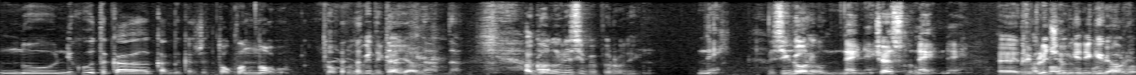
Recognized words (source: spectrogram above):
но никога така, как да кажа, толкова много. Толкова много и така явно. Да, да. А гонил ли си пеперуди? Не. Не си гонил? Не, не. Честно? Не, не. Е, Привличам ги, не ги гоня.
